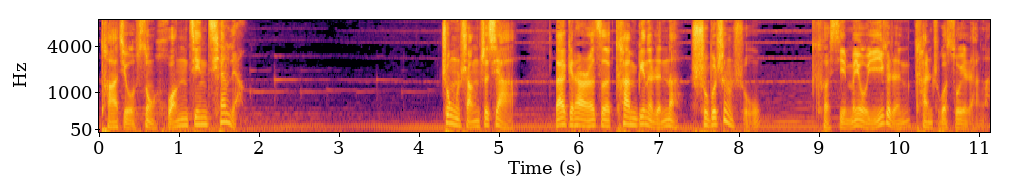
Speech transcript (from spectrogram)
他就送黄金千两。重赏之下，来给他儿子看病的人呢数不胜数，可惜没有一个人看出个所以然来。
